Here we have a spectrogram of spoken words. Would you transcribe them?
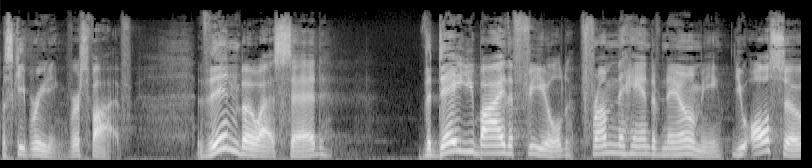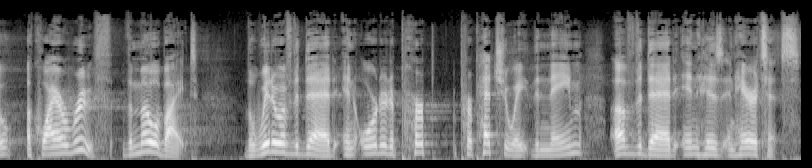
Let's keep reading. Verse 5. Then Boaz said, The day you buy the field from the hand of Naomi, you also acquire Ruth, the Moabite, the widow of the dead, in order to per- perpetuate the name of the dead in his inheritance.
